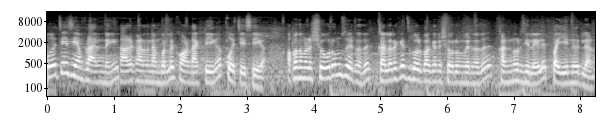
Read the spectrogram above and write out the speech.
പർച്ചേസ് ചെയ്യാൻ പ്ലാൻ ഉണ്ടെങ്കിൽ താഴെ കാണുന്ന നമ്പറിൽ കോൺടാക്ട് ചെയ്യുക പർച്ചേസ് ചെയ്യുക. അപ്പോൾ നമ്മുടെ ഷോറൂംസ് വരുന്നത് കലറക്കസ് ഗോൾഡ് പാർക്കിന്റെ ഷോറൂം വരുന്നത് കണ്ണൂർ ജില്ലയിലെ പയ്യന്നൂരിലാണ്.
